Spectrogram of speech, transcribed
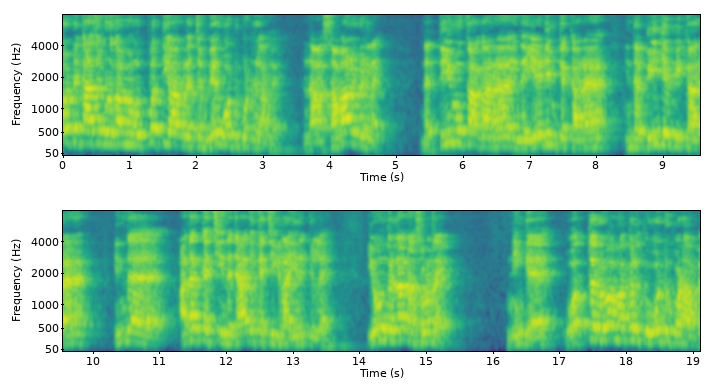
ஓட்டு காசு கொடுக்காம முப்பத்தி ஆறு லட்சம் பேர் ஓட்டு போட்டிருக்காங்க. நான் சவால் விடுறேன். இந்த திமுக காரன் இந்த ஏடிஎம்கே காரன் இந்த பிஜேபி காரன் இந்த அதர் கட்சி இந்த ஜாதி கட்சிகளா இருக்குல்ல இவங்கெல்லாம் நான் சொல்றேன். நீங்க ஒத்த ரூபா மக்களுக்கு ஓட்டு போடாம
